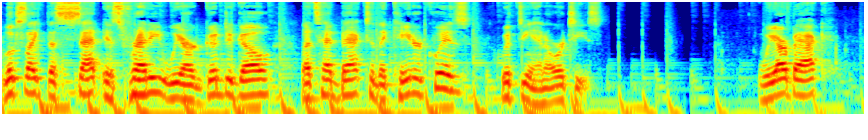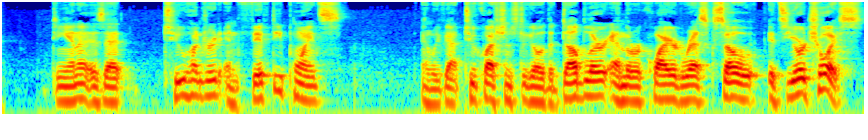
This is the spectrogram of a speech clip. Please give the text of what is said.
looks like the set is ready. We are good to go. Let's head back to the catered quiz with Deanna Ortiz we are back. Deanna is at 250 points, and we've got two questions to go the doubler and the required risk. So it's your choice.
